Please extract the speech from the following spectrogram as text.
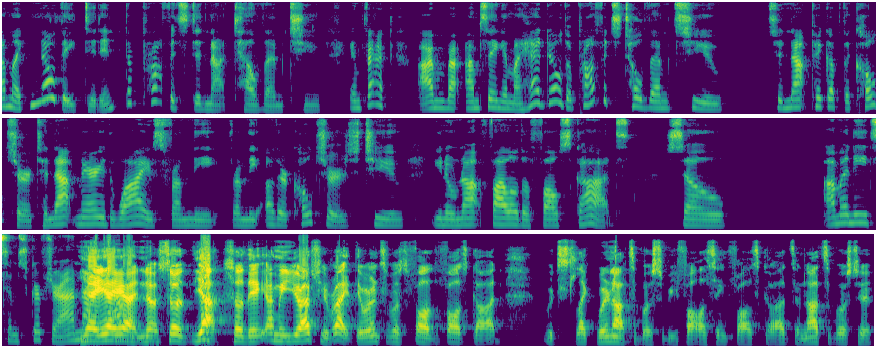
I'm like, no, they didn't. The prophets did not tell them to. In fact, I'm I'm saying in my head, no, the prophets told them to to not pick up the culture, to not marry the wives from the from the other cultures, to you know not follow the false gods. So I'm gonna need some scripture. I'm not. Yeah, yeah, yeah. No, so yeah, so they. I mean, you're absolutely right. They weren't supposed to follow the false god, which like we're not supposed to be following false gods. They're not supposed to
